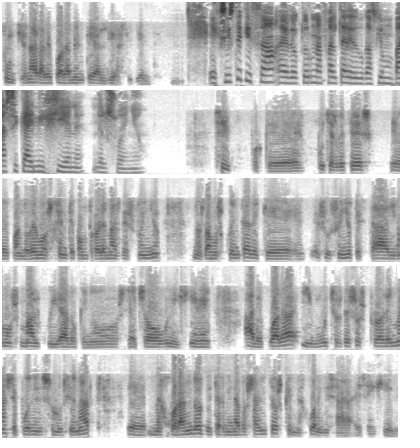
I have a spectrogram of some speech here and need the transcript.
funcionar adecuadamente al día siguiente. ¿Existe quizá, eh, doctor, una falta de educación básica en higiene del sueño? Sí, porque muchas veces eh, cuando vemos gente con problemas de sueño nos damos cuenta de que es un sueño que está, digamos, mal cuidado, que no se ha hecho una higiene adecuada y muchos de esos problemas se pueden solucionar eh, mejorando determinados hábitos que mejoren esa, esa higiene.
